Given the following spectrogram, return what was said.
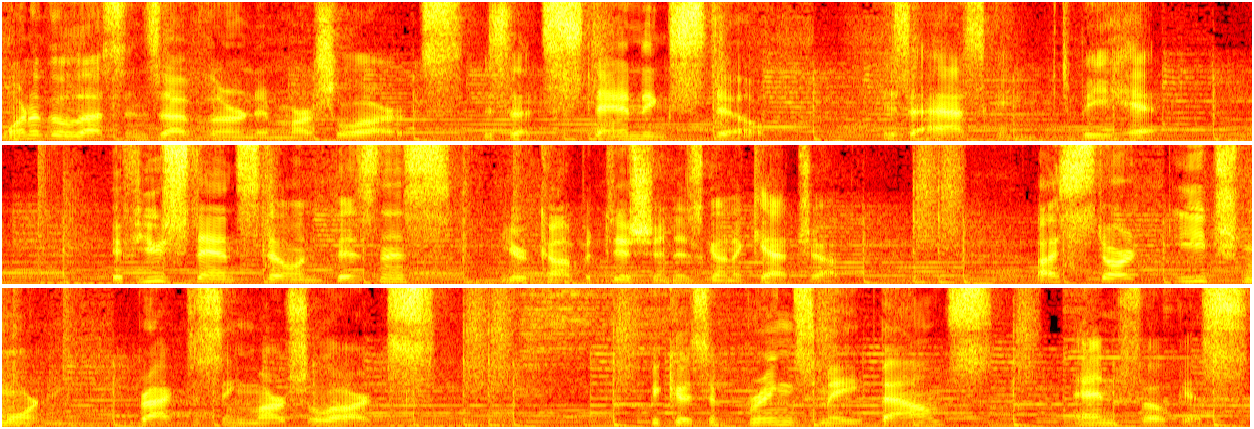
One of the lessons I've learned in martial arts is that standing still is asking to be hit. If you stand still in business, your competition is going to catch up. I start each morning practicing martial arts because it brings me balance and focus.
